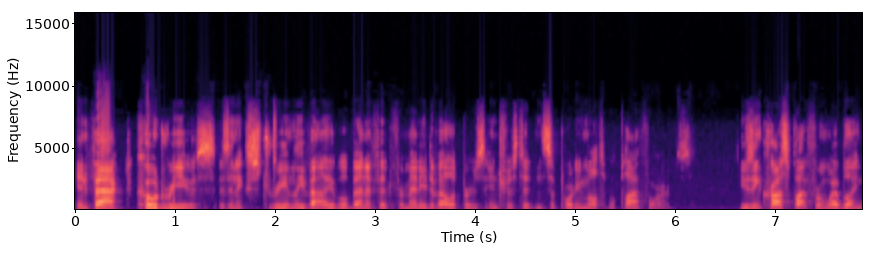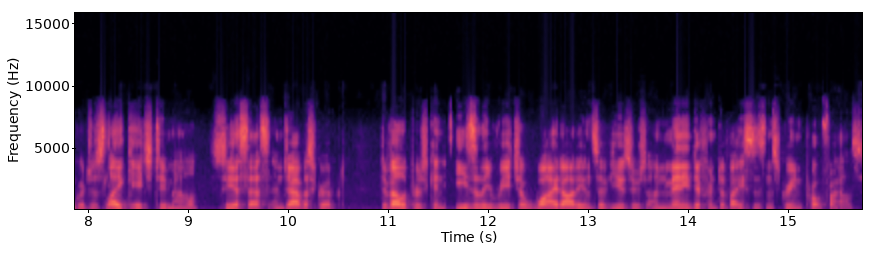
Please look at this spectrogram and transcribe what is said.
In fact, code reuse is an extremely valuable benefit for many developers interested in supporting multiple platforms. Using cross-platform web languages like HTML, CSS, and JavaScript, developers can easily reach a wide audience of users on many different devices and screen profiles,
